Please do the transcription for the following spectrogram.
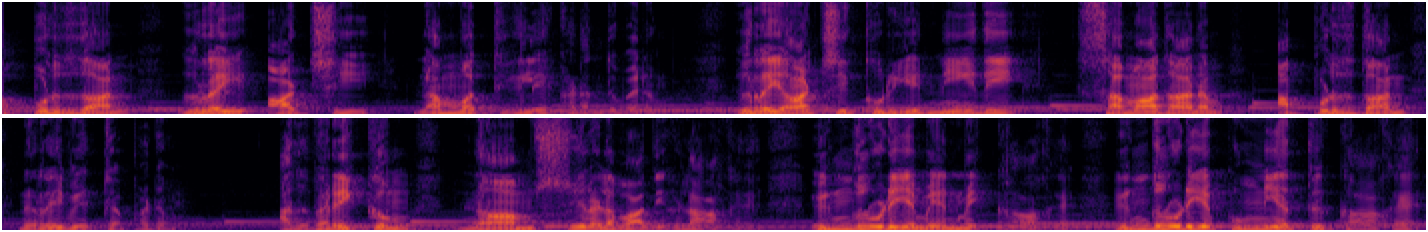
அப்பொழுதுதான் இறை ஆட்சி நம் மத்தியிலே கடந்து வரும். இறை ஆட்சிக்குரிய நீதி சமாதானம் அப்பொழுதுதான் நிறைவேற்றப்படும். அதுவரைக்கும் நாம் சுயநலவாதிகளாக எங்களுடைய மேன்மைக்காக எங்களுடைய புண்ணியத்துக்காக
